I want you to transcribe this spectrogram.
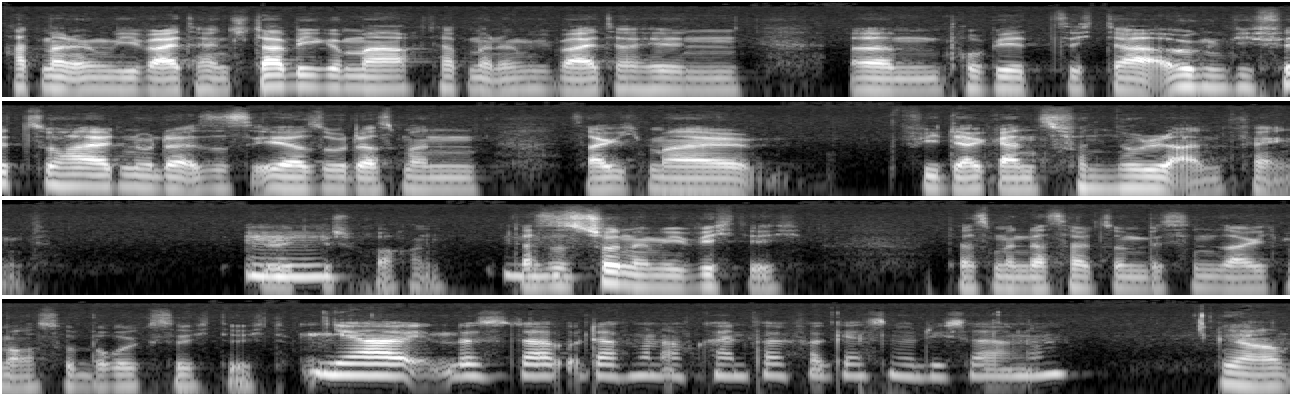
hat man irgendwie weiterhin Stabi gemacht, hat man irgendwie weiterhin ähm, probiert, sich da irgendwie fit zu halten oder ist es eher so, dass man, sage ich mal, wieder ganz von Null anfängt? Blöd mhm. gesprochen. Das mhm. ist schon irgendwie wichtig dass man das halt so ein bisschen, sage ich mal, auch so berücksichtigt. Ja, das darf, darf man auf keinen Fall vergessen, würde ich sagen. Ne? Ja.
